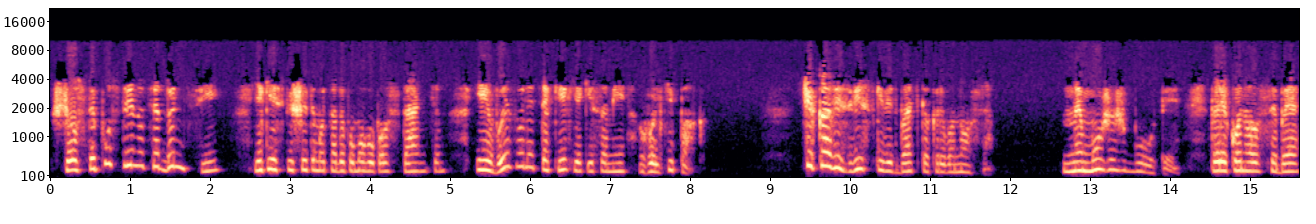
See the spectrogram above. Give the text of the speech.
що у степу стрінуться доньці, які спішитимуть на допомогу повстанцям, і визволять таких, як і самі Гольтіпак. Чекаві звістки від батька Кривоноса. Не можеш бути, переконував себе,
